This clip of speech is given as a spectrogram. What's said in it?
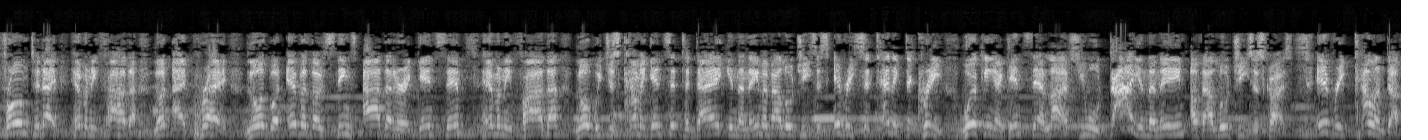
From today, Heavenly Father, Lord, I pray, Lord, whatever those things are that are against them, Heavenly Father, Lord, we just come against it today in the name of our Lord Jesus. Every satanic decree working against their lives, you will die in the name of our Lord Jesus Christ. Every calendar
